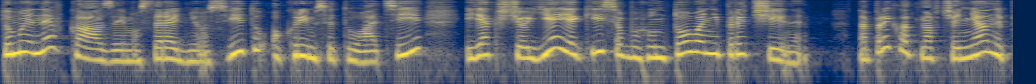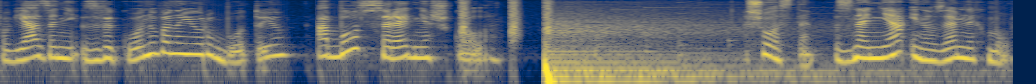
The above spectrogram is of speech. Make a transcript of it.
то ми не вказуємо середню освіту, окрім ситуації, якщо є якісь обґрунтовані причини. Наприклад, навчання не пов'язані з виконуваною роботою або середня школа. Шосте. Знання іноземних мов.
